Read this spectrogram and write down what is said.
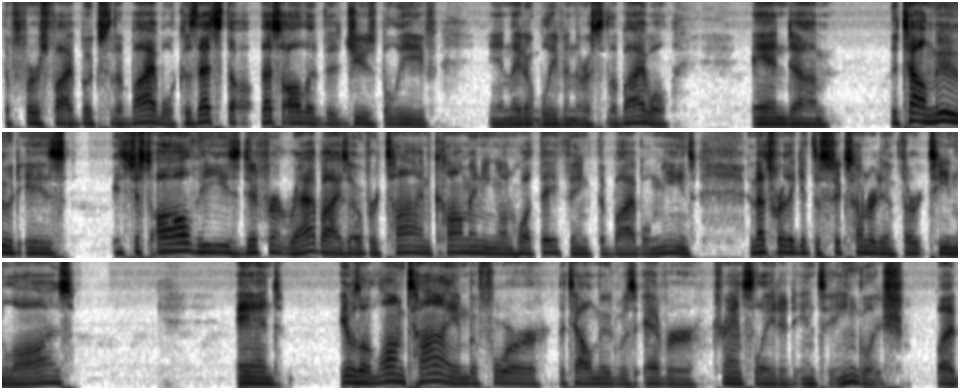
the first five books of the Bible because that's the that's all that the Jews believe, and they don't believe in the rest of the Bible. And um, the Talmud is it's just all these different rabbis over time commenting on what they think the Bible means, and that's where they get the 613 laws. And it was a long time before the Talmud was ever translated into English. but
